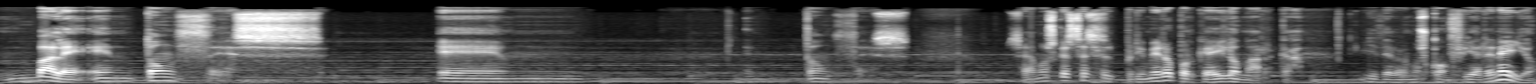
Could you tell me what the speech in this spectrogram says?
Vale, entonces... Eh, entonces... Sabemos que este es el primero porque ahí lo marca. Y debemos confiar en ello.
